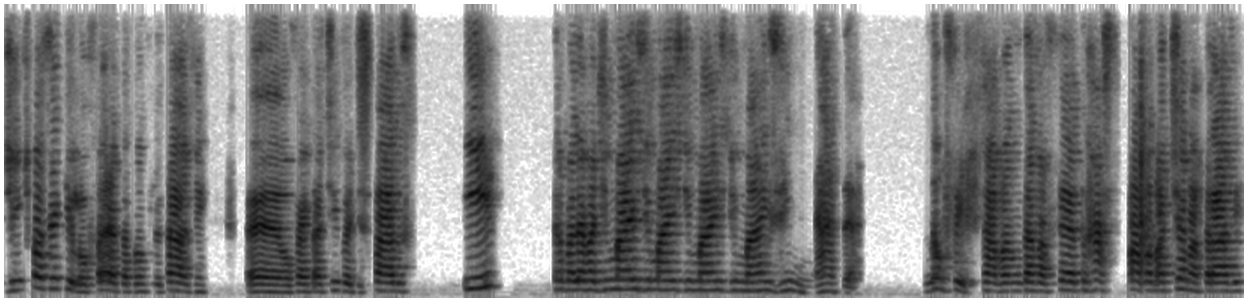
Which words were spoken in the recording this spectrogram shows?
gente fazer aquilo, oferta, panfletagem, é, oferta ativa, disparos, e trabalhava demais, demais, demais, demais, e nada. Não fechava, não dava certo, raspava, batia na trave.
